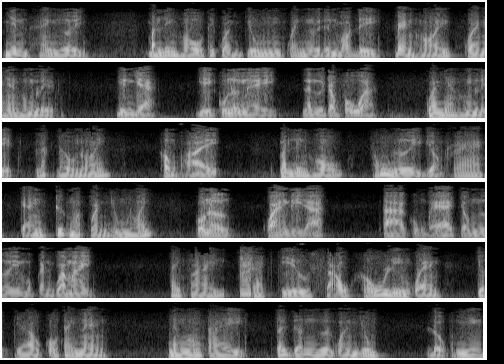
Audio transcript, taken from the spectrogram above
nhìn hai người. Bành Liên Hổ thấy Hoàng Dung quay người định bỏ đi, bèn hỏi Hoàng Nhan Hồng Liệt. Dương gia, vị cô nương này là người trong phủ à? Hoàng Nhan Hồng Liệt lắc đầu nói. Không phải. Bành Liên Hổ phóng người giọt ra cản trước mặt Hoàng Dung nói. Cô nương, khoan đi đã. Ta cũng bẻ cho người một cành hoa mai. Tay phải ra chiêu xảo khấu liên hoàn, chụp vào cổ tay nàng. Năm ngón tay tới gần người Hoàng Dung, đột nhiên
